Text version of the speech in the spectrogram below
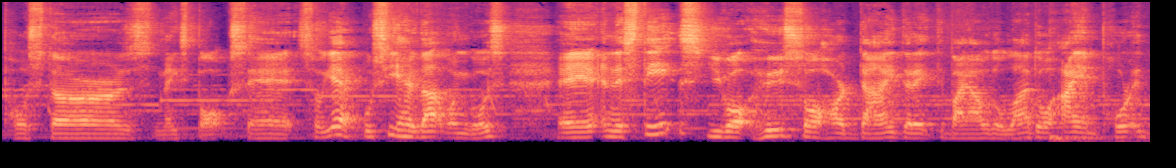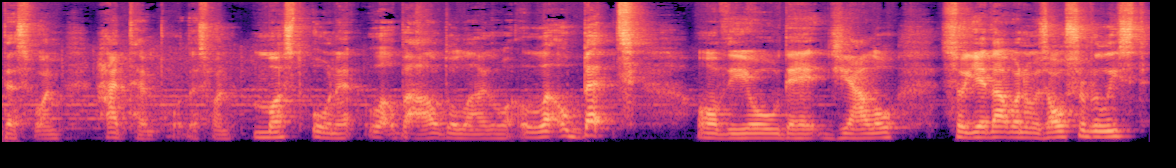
posters, nice box set. So, yeah, we'll see how that one goes. Uh, in the States, you got Who Saw Her Die, directed by Aldo Lado. I imported this one, had to import this one. Must own it. A little bit Aldo Lado, a little bit of the old uh. So, yeah, that one was also released.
